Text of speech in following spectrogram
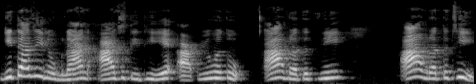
ગીતાજીનું જ્ઞાન આ જ તિથિએ આપ્યું હતું. આ વ્રતની, આ વ્રતથી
